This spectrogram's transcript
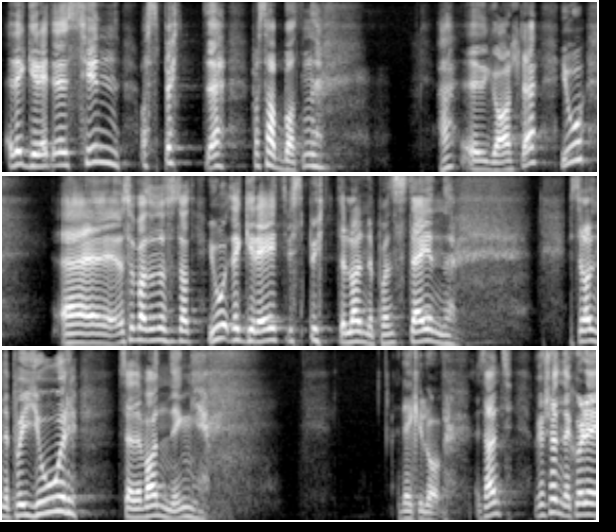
Er det greit, er det synd å spytte på sabbaten? Hæ, er det galt, det? Jo. Eh, så var det noen som sa at jo, det er greit hvis spyttet lander på en stein. Hvis det lander på jord, så er det vanning. Det er ikke lov. Ikke sant? Dere skjønner hvor, det,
